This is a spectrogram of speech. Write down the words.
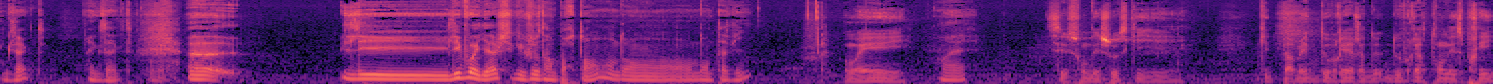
Exact, exact. Euh, les, les voyages, c'est quelque chose d'important dans, dans ta vie? Oui, Ouais. ce sont des choses qui, qui te permettent d'ouvrir ton esprit.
